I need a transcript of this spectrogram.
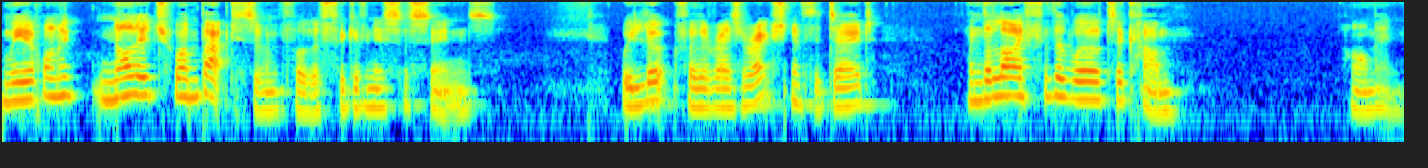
and we acknowledge one baptism for the forgiveness of sins. We look for the resurrection of the dead and the life of the world to come. Amen.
